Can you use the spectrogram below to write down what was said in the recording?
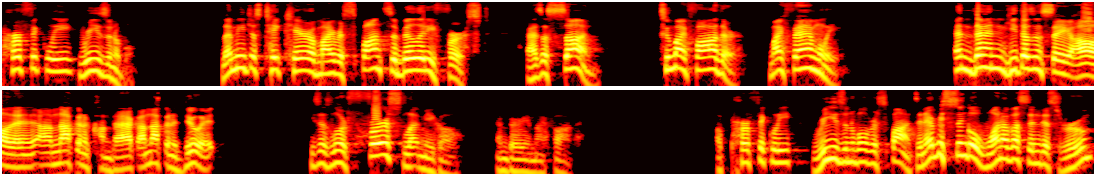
perfectly reasonable. Let me just take care of my responsibility first as a son to my father, my family. And then he doesn't say, Oh, I'm not going to come back. I'm not going to do it. He says, Lord, first let me go and bury my father. A perfectly reasonable response. And every single one of us in this room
